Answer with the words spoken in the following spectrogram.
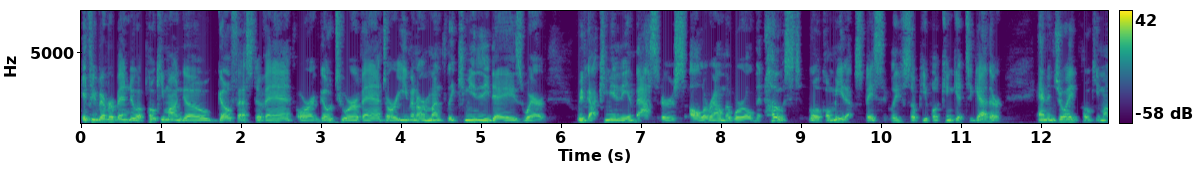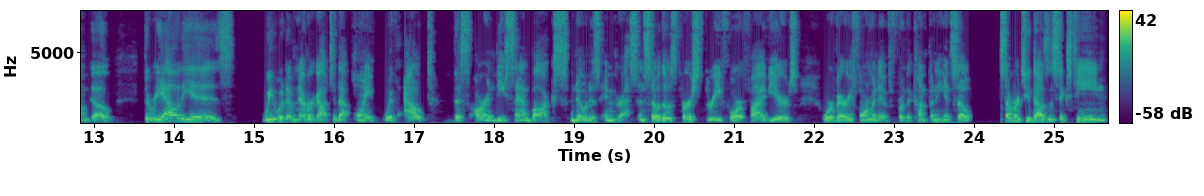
if you've ever been to a Pokemon Go Go Fest event or a Go Tour event or even our monthly community days where we've got community ambassadors all around the world that host local meetups basically so people can get together and enjoy Pokemon Go. The reality is we would have never got to that point without this r&d sandbox known as ingress. And so those first three four five years were very formative for the company. And so summer 2016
